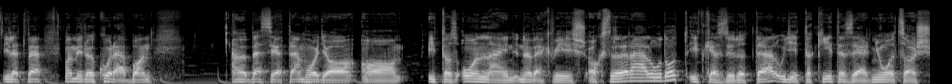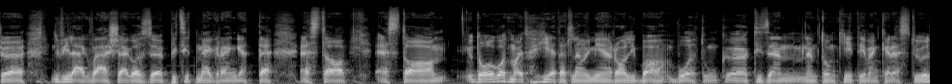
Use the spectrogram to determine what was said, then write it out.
illetve amiről korábban beszéltem, hogy a, a itt az online növekvés akcelerálódott, itt kezdődött el, ugye itt a 2008-as világválság az picit megrengette ezt a, ezt a dolgot, majd hihetetlen, hogy milyen ralliba voltunk tizen, nem tudom, két éven keresztül.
